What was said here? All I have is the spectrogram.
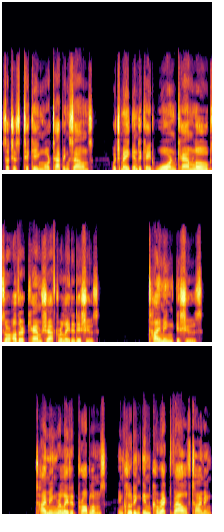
such as ticking or tapping sounds, which may indicate worn cam lobes or other camshaft-related issues. Timing issues. Timing-related problems, including incorrect valve timing,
